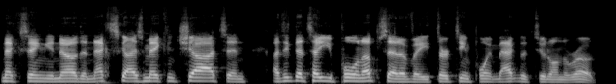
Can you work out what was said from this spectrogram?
Next thing you know, the next guy's making shots, and I think that's how you pull an upset of a 13 point magnitude on the road.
